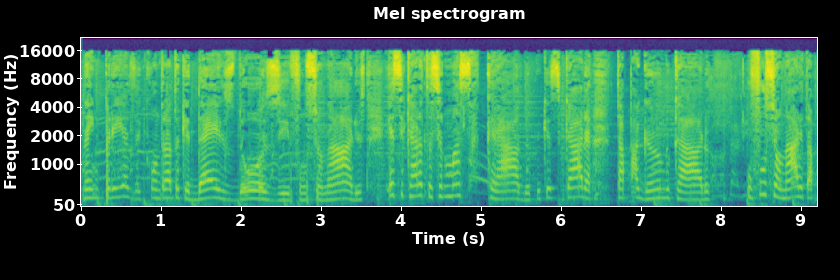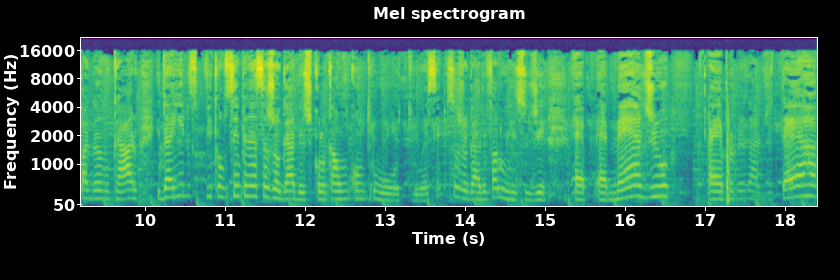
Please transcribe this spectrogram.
na empresa que contrata o quê? 10, 12 funcionários. Esse cara tá sendo massacrado, porque esse cara tá pagando caro o funcionário está pagando caro, e daí eles ficam sempre nessa jogada de colocar um contra o outro. É sempre essa jogada, eu falo isso, de é, é médio, é, propriedade de terra,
